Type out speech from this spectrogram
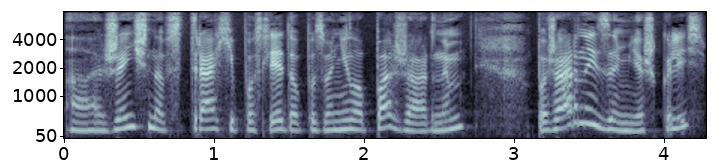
А, женщина в страхе после этого позвонила пожарным. Пожарные замешкались.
